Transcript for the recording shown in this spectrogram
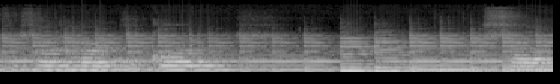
sucessão de maiores acordes, som.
